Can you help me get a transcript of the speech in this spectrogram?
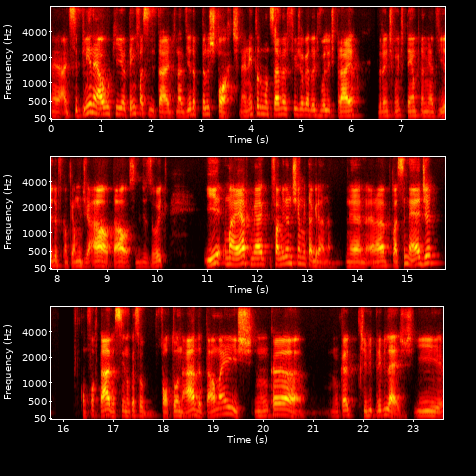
É, a disciplina é algo que eu tenho facilidade na vida pelo esporte. Né? Nem todo mundo sabe, mas eu fui jogador de vôlei de praia durante muito tempo na minha vida, fui campeão mundial, tal, sub-18. E uma época, minha família não tinha muita grana né, era classe média, confortável, assim, nunca sou, faltou nada tal, mas nunca, nunca tive privilégios. E,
